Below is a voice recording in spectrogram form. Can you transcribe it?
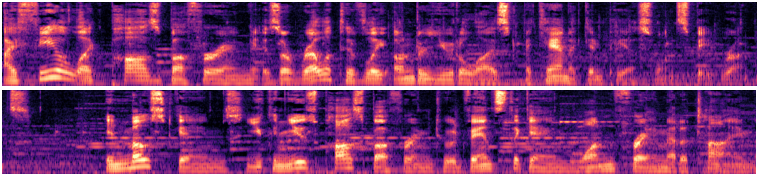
I feel like pause buffering is a relatively underutilized mechanic in PS1 speedruns. In most games, you can use pause buffering to advance the game one frame at a time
